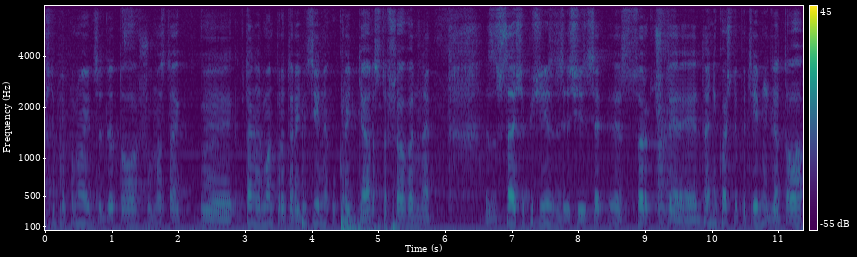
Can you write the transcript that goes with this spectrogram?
Дані кошти пропонуються для того, що в нас так е, капітальний ремонт протирадіаційне укриття розташоване з- в селищі Печі 44. Е, Дані кошти потрібні для того,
